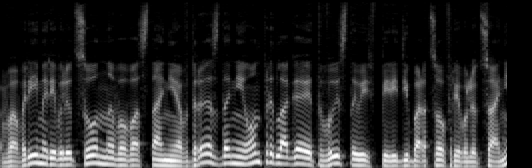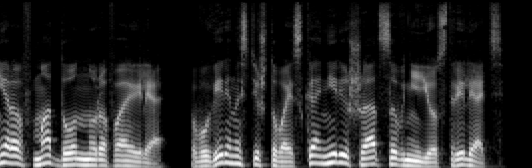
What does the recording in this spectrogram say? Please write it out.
Во время революционного восстания в Дрездене он предлагает выставить впереди борцов-революционеров Мадонну Рафаэля, в уверенности, что войска не решатся в нее стрелять.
